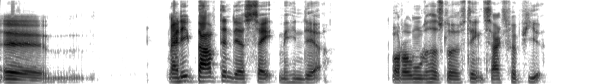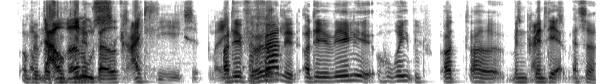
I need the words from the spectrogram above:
Øh, er det ikke bare den der sag med hende der, hvor der var nogen, der havde slået sten, saks, papir? Om og der har jo været nogle bad. skrækkelige eksempler, ikke? Og det er forfærdeligt, og det er virkelig horribelt. Og, og, men, men det er, altså...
